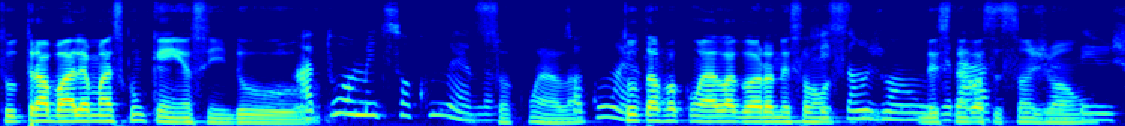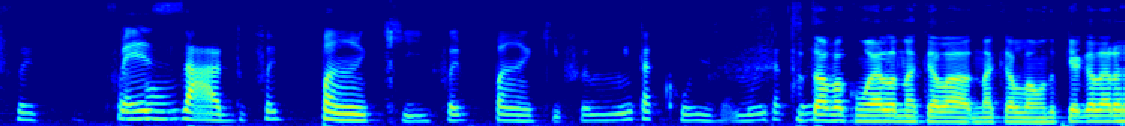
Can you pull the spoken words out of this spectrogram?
Tu trabalha mais com quem assim do Atualmente só com ela. só com ela? Só com Tu ela. tava com ela agora nesse Fiz São João. nesse negócio de São João. Deus, foi Foi bom. pesado, foi punk, foi punk, foi muita coisa, muita Tu coisa. tava com ela naquela naquela onda porque a galera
